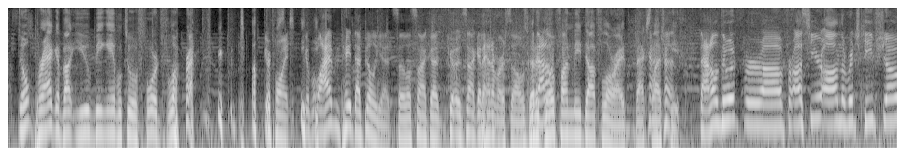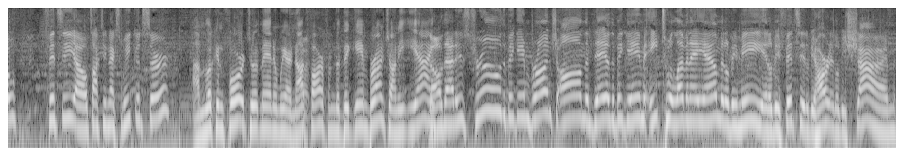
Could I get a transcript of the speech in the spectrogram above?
don't brag about you being able to afford fluoride for your daughter. Good point. Good, well, I haven't paid that bill yet, so let's not get let's not get ahead of ourselves. Go to GoFundMe.fluoride backslash Keefe. That'll do it for uh, for us here on the Rich Keefe Show. Fitzy, I'll talk to you next week, good sir. I'm looking forward to it, man, and we are not far from the big game brunch on EEI. No, that is true. The big game brunch on the day of the big game, 8 to 11 a.m. It'll be me, it'll be Fitzy, it'll be Hart, it'll be Shime.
